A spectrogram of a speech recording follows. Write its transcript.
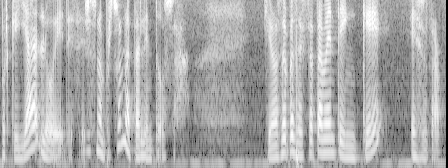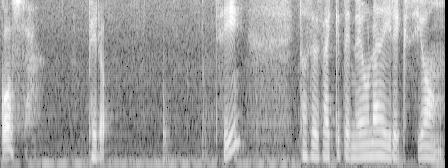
Porque ya lo eres, eres una persona talentosa. Que no sepas exactamente en qué es otra cosa. Pero, ¿sí? Entonces hay que tener una dirección.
